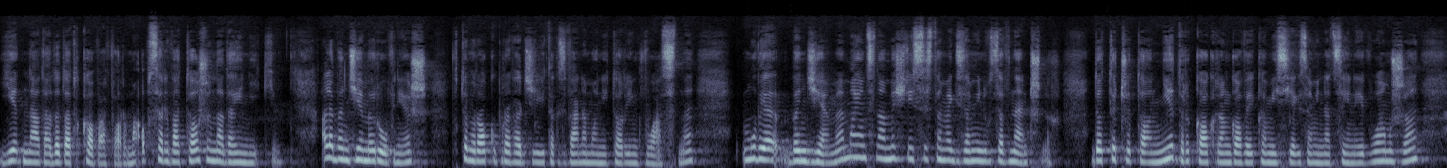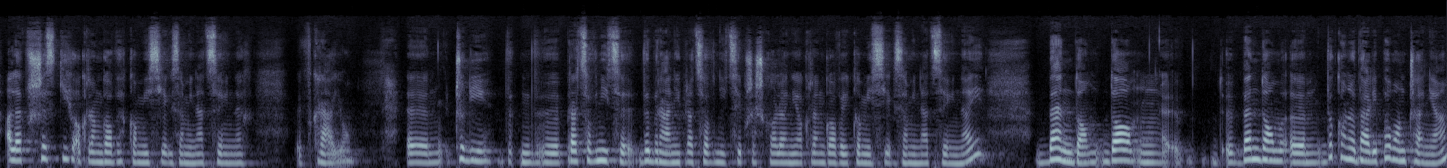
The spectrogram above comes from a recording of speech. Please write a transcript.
jedna ta dodatkowa forma, obserwatorzy, nadajniki. Ale będziemy również w tym roku prowadzili tak zwany monitoring własny. Mówię będziemy, mając na myśli system egzaminów zewnętrznych. Dotyczy to nie tylko Okręgowej Komisji Egzaminacyjnej w Łomży, ale wszystkich okręgowych komisji egzaminacyjnych w kraju. Czyli pracownicy, wybrani pracownicy przeszkoleni Okręgowej Komisji Egzaminacyjnej będą, do, będą wykonywali połączenia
